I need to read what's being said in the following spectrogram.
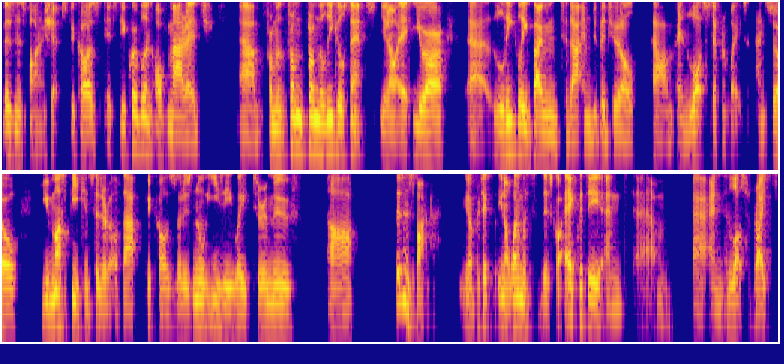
business partnerships because it's the equivalent of marriage um, from from from the legal sense. You know, it, you are uh, legally bound to that individual um, in lots of different ways, and so you must be considerate of that because there is no easy way to remove a business partner. You know, particularly you know one with that's got equity and um, uh, and, and lots of rights.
